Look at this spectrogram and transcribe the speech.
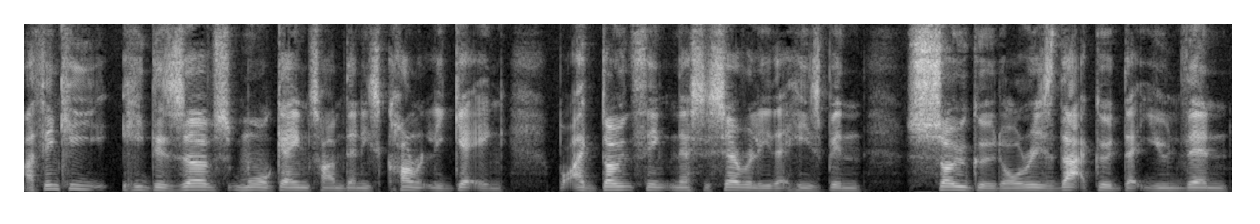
I think he, he deserves more game time than he's currently getting, but I don't think necessarily that he's been so good or is that good that you then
